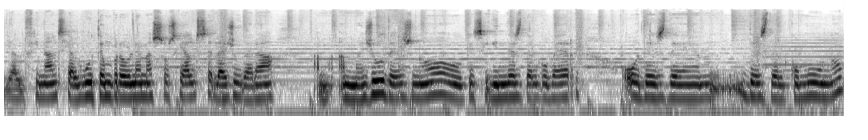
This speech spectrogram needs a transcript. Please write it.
I al final, si algú té un problema social, se l'ajudarà amb, amb ajudes, no? que siguin des del govern o des, de, des del comú. No?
